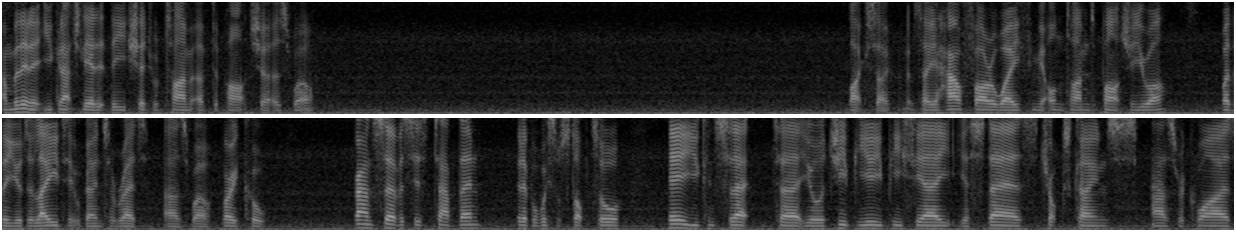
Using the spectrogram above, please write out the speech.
And within it you can actually edit the scheduled time of departure as well. Like so. And it'll tell you how far away from your on-time departure you are. Whether you're delayed, it will go into red as well. Very cool. Ground Services tab then, bit of a whistle-stop tour. Here you can select uh, your GPU, PCA, your stairs, chocks cones as required,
